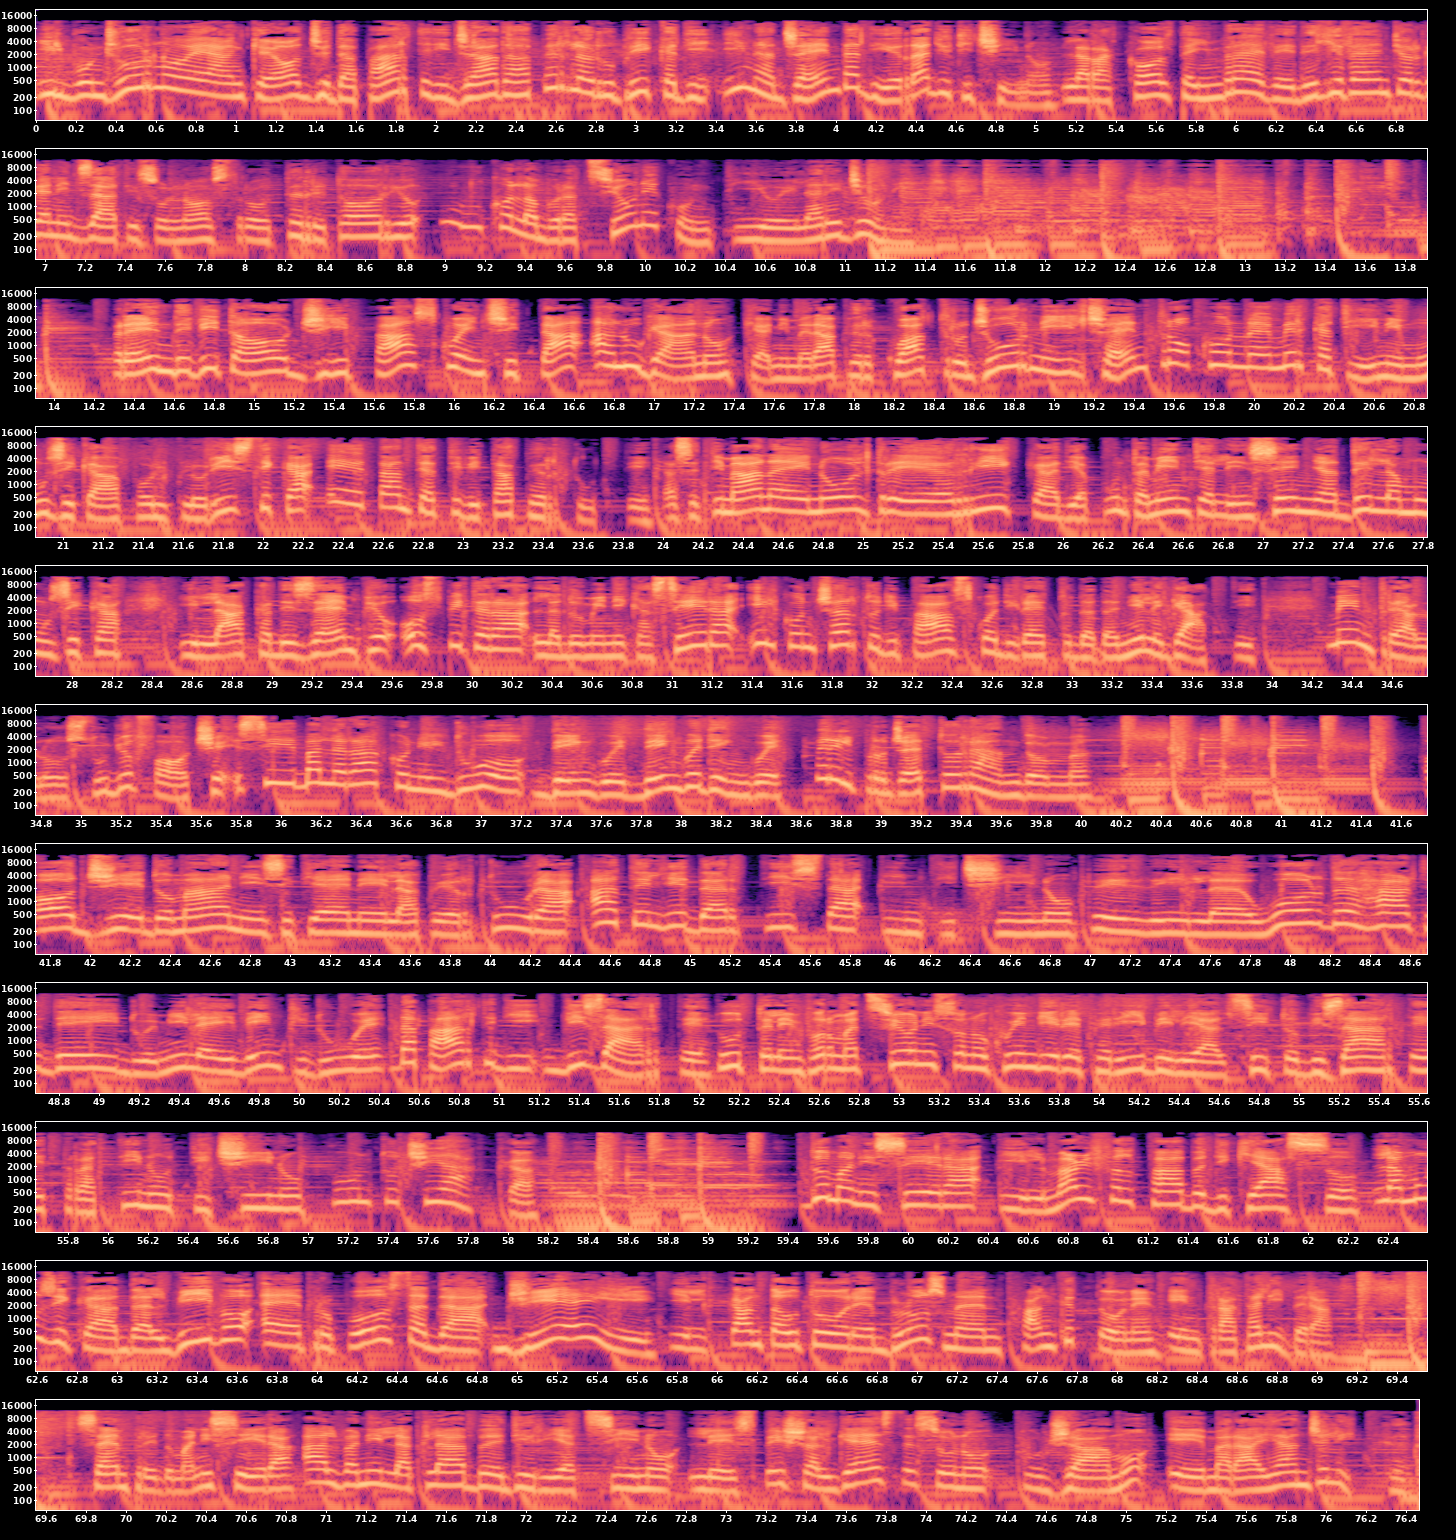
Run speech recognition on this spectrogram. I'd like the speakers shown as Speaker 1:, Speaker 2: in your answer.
Speaker 1: Il buongiorno è anche oggi da parte di Giada per la rubrica di In Agenda di Radio Ticino, la raccolta in breve degli eventi organizzati sul nostro territorio in collaborazione con Tio e la Regione. Prende vita oggi Pasqua in città a Lugano, che animerà per quattro giorni il centro con mercatini, musica folcloristica e tante attività per tutti. La settimana è inoltre ricca di appuntamenti all'insegna della musica. Il LAC, ad esempio, ospiterà la domenica sera il concerto di Pasqua diretto da Daniele Gatti, mentre allo studio Foce si ballerà con il duo Dengue Dengue Dengue per il progetto Random. Oggi e domani si tiene l'apertura Atelier d'artista in Ticino per il World Heart Day 2022 da parte di Visarte. Tutte le informazioni sono quindi reperibili al sito visarte-ticino.ch. Domani sera il Marifel Pub di Chiasso. La musica dal vivo è proposta da GAE, il cantautore bluesman panchettone. Entrata libera. Sempre domani sera al Vanilla Club di Riazzino le special guest sono Tugiamo e Mariah Angelique.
